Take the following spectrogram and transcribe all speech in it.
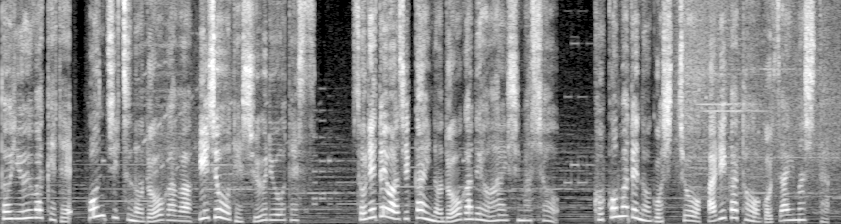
というわけで、本日の動画は以上で終了です。それでは次回の動画でお会いしましょう。ここまでのご視聴ありがとうございました。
